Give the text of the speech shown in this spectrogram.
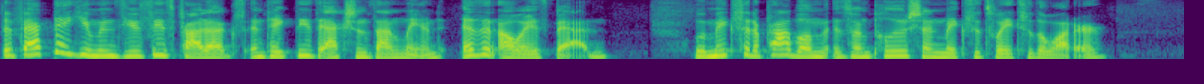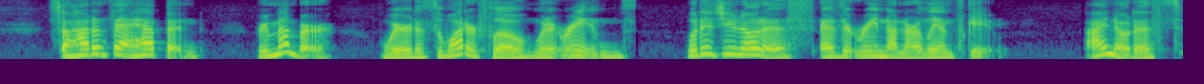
The fact that humans use these products and take these actions on land isn't always bad. What makes it a problem is when pollution makes its way to the water. So, how does that happen? Remember, where does the water flow when it rains? What did you notice as it rained on our landscape? I noticed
